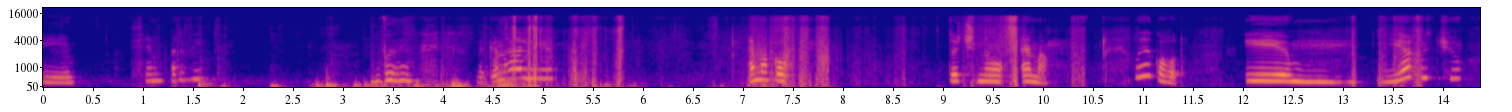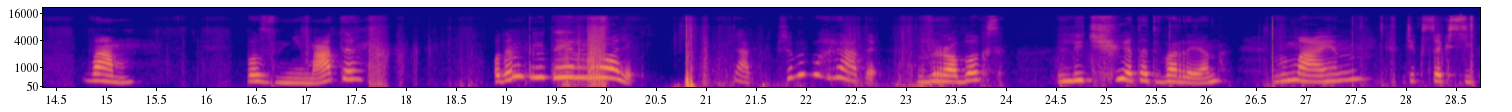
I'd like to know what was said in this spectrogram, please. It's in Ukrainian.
І всім привіт! Ви на каналі Ема Когут. Точно Ема. Лея Когут. І я хочу вам познімати один крутий ролик. Так, щоб пограти в Roblox, лічити тварин в Magic Sexy.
